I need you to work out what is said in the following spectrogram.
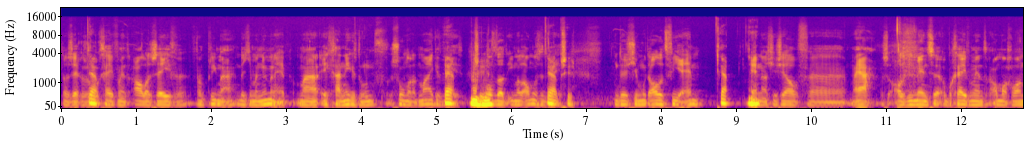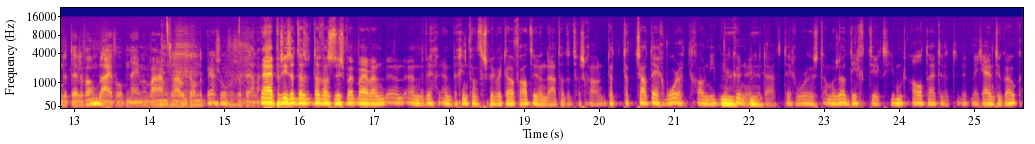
dan zeggen ze op een gegeven moment alle zeven van prima dat je mijn nummer hebt. Maar ik ga niks doen zonder dat Mike het weet. Of dat iemand anders het Ja, weet. precies. Dus je moet altijd via hem. Ja. En als je zelf, eh, maar ja, als, die mensen op een gegeven moment allemaal gewoon de telefoon blijven opnemen, waarom zou ik dan de persofficer bellen? Nee, precies. Dat, dat, dat was dus waar, we aan, het begin van het gesprek ik het over had, inderdaad. Dat het was gewoon, dat, dat zou tegenwoordig gewoon niet meer Ja, kunnen, ja. inderdaad. Tegenwoordig is het allemaal zo dichtgetikt. Je moet altijd, en dat weet jij natuurlijk ook,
